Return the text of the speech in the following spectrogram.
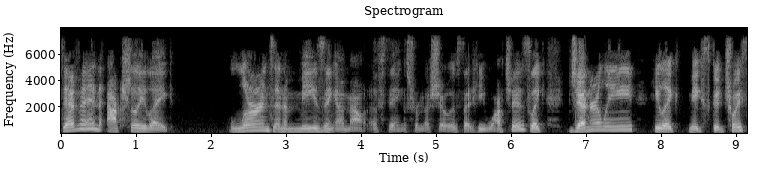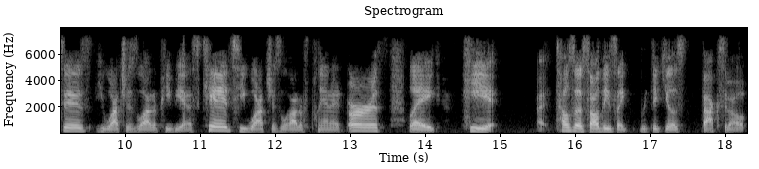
Devin actually like learns an amazing amount of things from the shows that he watches. Like generally, he like makes good choices. He watches a lot of PBS Kids. He watches a lot of Planet Earth. Like he uh, tells us all these like ridiculous facts about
